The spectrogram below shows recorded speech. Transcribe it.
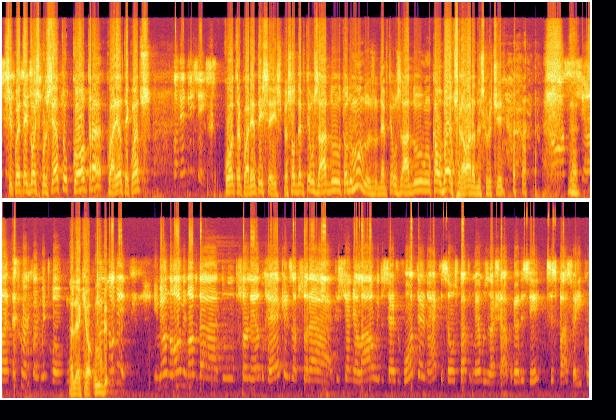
52% contra 40 e quantos? 46. Contra 46. O pessoal deve ter usado, todo mundo deve ter usado um calmante na hora do escrutínio. Nossa senhora, foi muito bom. Olha aqui, ó. Um meu nome, em nome da, do professor Leandro Reckers, a professora Cristiane Elau e do Sérgio Voter, né, que são os quatro membros da chapa, agradecer esse espaço aí com,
